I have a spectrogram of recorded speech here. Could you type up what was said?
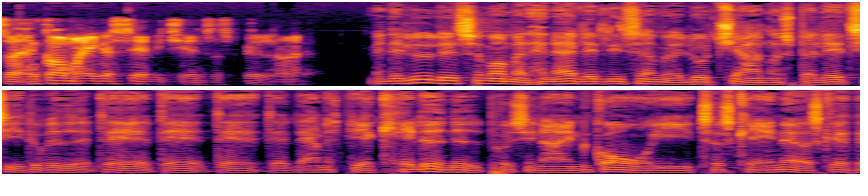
så han kommer ikke at se Vicenza spille, nej. Men det lyder lidt som om, at han er lidt ligesom øh, Luciano Spalletti, du ved, der, der, der, der nærmest bliver kaldet ned på sin egen gård i Toskana og skal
